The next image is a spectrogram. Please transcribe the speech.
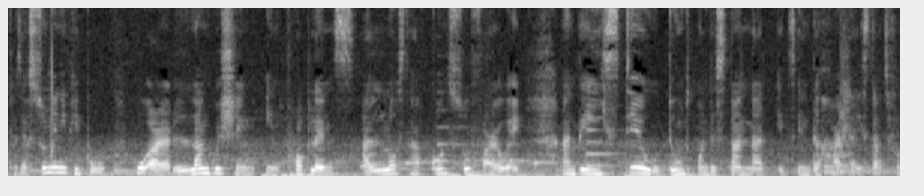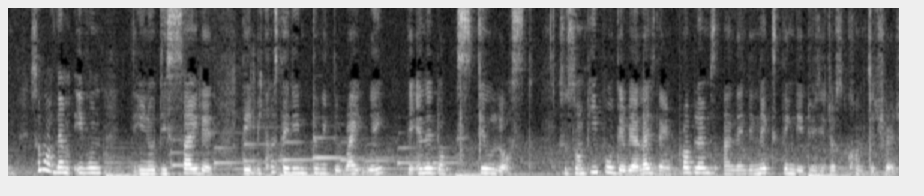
Because there are so many people who are languishing in problems, are lost, have gone so far away, and they still don't understand that it's in the heart that it starts from. Some of them even, you know, decided they because they didn't do it the right way, they ended up still lost so some people they realize they're in problems and then the next thing they do is they just come to church.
